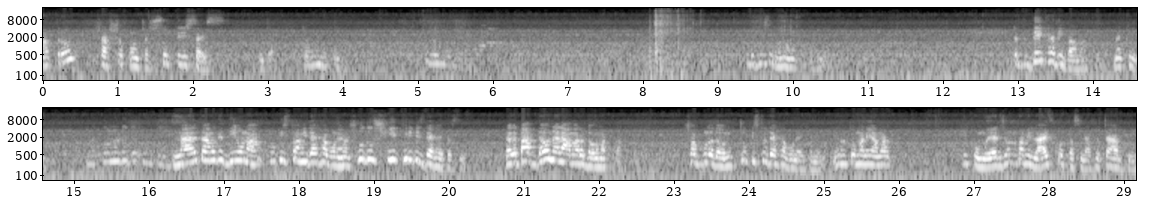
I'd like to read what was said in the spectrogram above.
মাত্র সাতশো পঞ্চাশ ছত্রিশ সাইজ এটা। এটা দেখা দিবা আমাকে নাকি? নাহলে তো আমাকে দিও না। টু পিস তো আমি দেখাবো না। শুধু শীত থ্রি পিস দেখাইতেছি। নাহলে বাদ দাও নাহলে আমারও দাও আমারটা। সবগুলো দাও টু পিস তো দেখাবো না এখানে। এগুলো তো মানে আমার কি কমো এর জন্য তো আমি লাইভ করতেছি না আসলে চার দিন।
